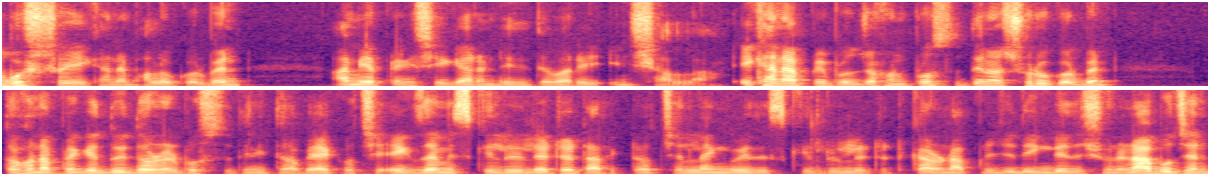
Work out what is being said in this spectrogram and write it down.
অবশ্যই এখানে ভালো করবেন। আমি আপনাকে সেই গ্যারান্টি দিতে পারি ইনশাল্লাহ এখানে আপনি যখন প্রস্তুতি নেওয়া শুরু করবেন, তখন আপনাকে দুই ধরনের প্রস্তুতি নিতে হবে। এক হচ্ছে এক্সাম স্কিল রিলেটেড আর একটা হচ্ছে ল্যাঙ্গুয়েজ স্কিল রিলেটেড কারণ আপনি যদি ইংরেজি শুনে না বুঝেন,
